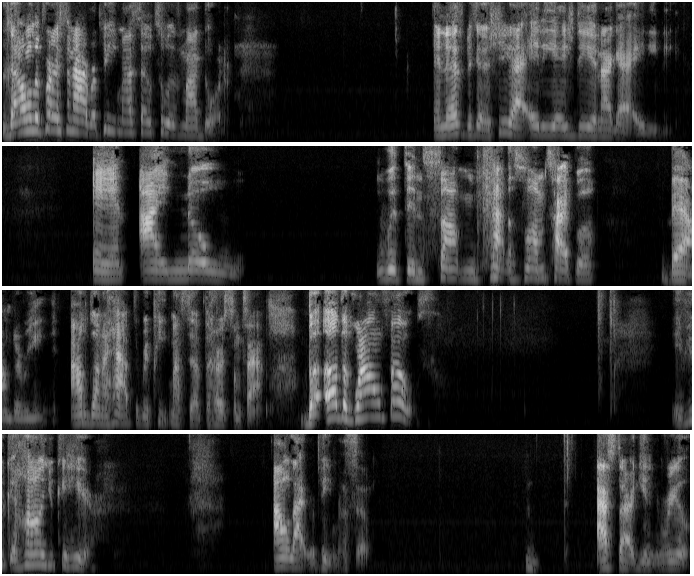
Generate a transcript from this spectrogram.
The only person I repeat myself to is my daughter. And that's because she got ADHD and I got ADD. And I know within some kind of some type of boundary, I'm gonna have to repeat myself to her sometimes. But other grown folks, if you can hum, you can hear. I don't like repeat myself. I start getting real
